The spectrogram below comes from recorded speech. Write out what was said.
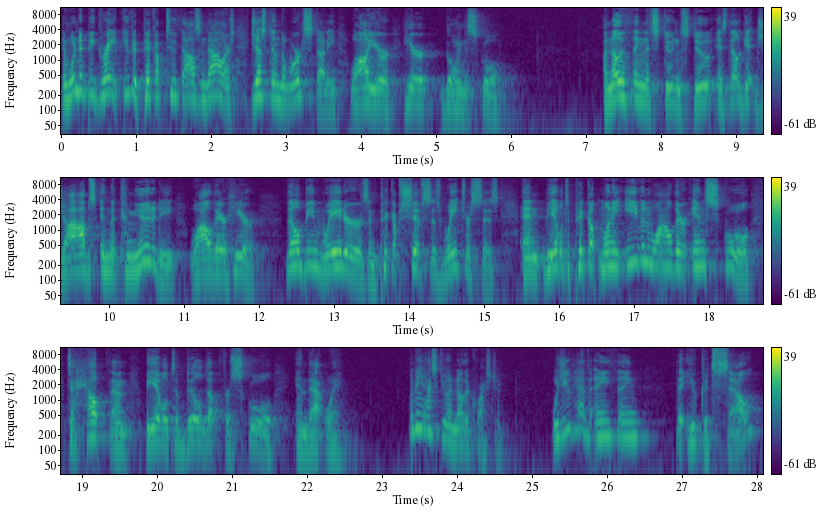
And wouldn't it be great? You could pick up $2,000 just in the work study while you're here going to school. Another thing that students do is they'll get jobs in the community while they're here. They'll be waiters and pick up shifts as waitresses and be able to pick up money even while they're in school to help them be able to build up for school in that way. Let me ask you another question Would you have anything that you could sell?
